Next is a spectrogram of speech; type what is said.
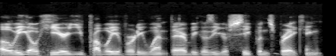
oh, we go here. You probably have already went there because of your sequence breaking.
